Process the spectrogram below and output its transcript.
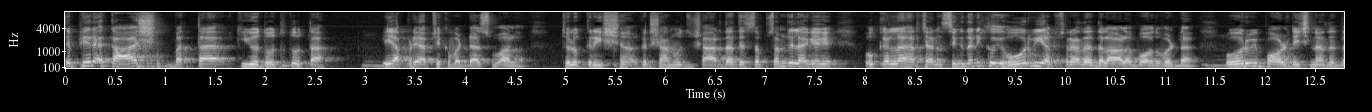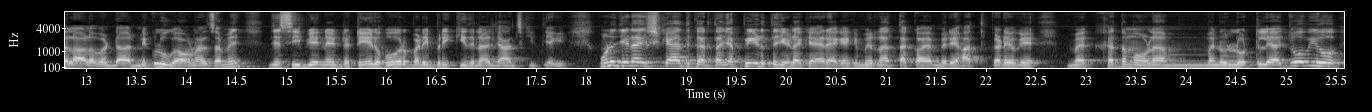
ਤੇ ਫਿਰ ਆਕਾਸ਼ ਬੱਤਾ ਕੀ ਉਹ ਦੁੱਧ ਧੋਤਾ? ਇਹ ਆਪਣੇ ਆਪ 'ਚ ਇੱਕ ਵੱਡਾ ਸਵਾਲ ਆ। ਚਲੋ ਕ੍ਰਿਸ਼ਨ ਕ੍ਰਿਸ਼ਾਨੂ ਸ਼ਾਰਦਾ ਤੇ ਸਭ ਸਮਝ ਲੈ ਗਏ। ਉਹ ਕੱਲਾ ਹਰਚਰਨ ਸਿੰਘ ਦਾ ਨਹੀਂ, ਕੋਈ ਹੋਰ ਵੀ ਅਫਸਰਾਂ ਦਾ ਦਲਾਲ ਬਹੁਤ ਵੱਡਾ। ਹੋਰ ਵੀ ਪੋਲੀਟੀਸ਼ੀਅਨਾਂ ਦਾ ਦਲਾਲ ਵੱਡਾ ਨਿਕਲੂਗਾ ਆਉਣ ਵਾਲੇ ਸਮੇਂ, ਜੇ ਸੀਬੀਆਈ ਨੇ ਡਿਟੇਲ ਹੋਰ ਬੜੀ ਬਰੀਕੀ ਦੇ ਨਾਲ ਜਾਂਚ ਕੀਤੀ ਹੈਗੀ। ਹੁਣ ਜਿਹੜਾ ਸ਼ਿਕਾਇਤ ਕਰਤਾ ਜਾਂ ਪੀੜਤ ਜਿਹੜਾ ਕਹਿ ਰਿਹਾ ਹੈਗਾ ਕਿ ਮੇਰੇ ਨਾਲ ਧੱਕਾ ਹੋਇਆ, ਮੇਰੇ ਹੱਥ ਕੜੇ ਹੋ ਗਏ, ਮੈਂ ਖਤਮ ਹੋਣਾ ਮੈਨੂੰ ਲੁੱਟ ਲਿਆ, ਜੋ ਵੀ ਉਹ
